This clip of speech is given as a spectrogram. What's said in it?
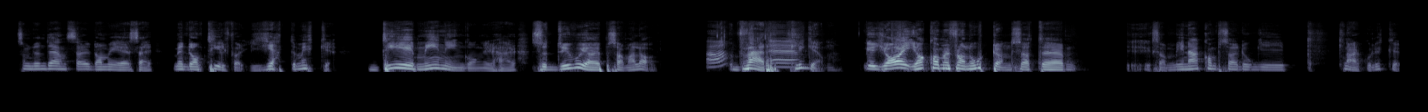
som lundensare, de är så här, men de tillför jättemycket. Det är min ingång i det här. Så du och jag är på samma lag. Ja. Verkligen. Jag, jag kommer från orten så att eh, liksom, mina kompisar dog i knarkolyckor.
